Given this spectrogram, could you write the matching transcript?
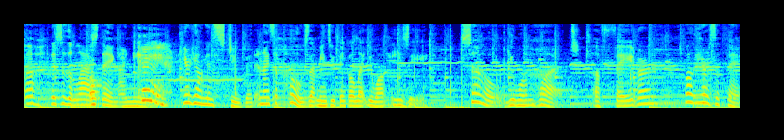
Ugh, this is the last oh. thing I need. Okay. You're young and stupid, and I suppose that means you think I'll let you off easy. So, you want what? A favor? Well, here's the thing.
